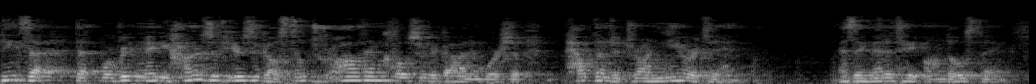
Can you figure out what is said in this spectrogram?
Things that, that were written maybe hundreds of years ago still draw them closer to God in worship, help them to draw nearer to Him as they meditate on those things.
